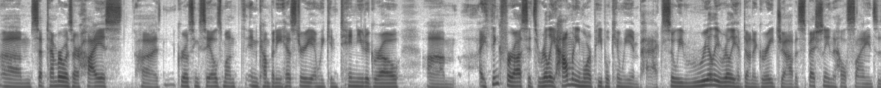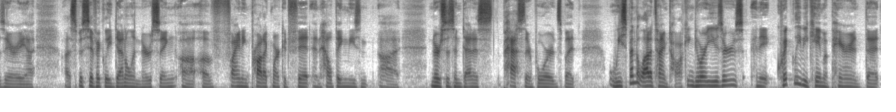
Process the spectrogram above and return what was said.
Um, September was our highest uh, grossing sales month in company history, and we continue to grow. Um, I think for us, it's really how many more people can we impact. So we really, really have done a great job, especially in the health sciences area, uh, specifically dental and nursing, uh, of finding product market fit and helping these uh, nurses and dentists pass their boards. But we spend a lot of time talking to our users and it quickly became apparent that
